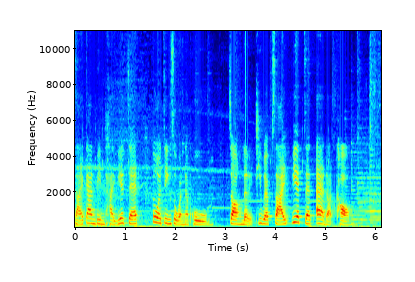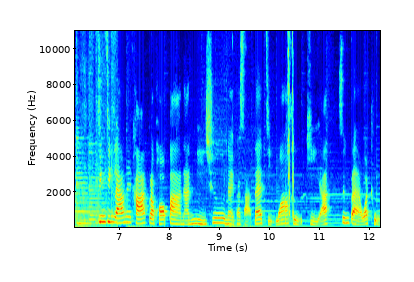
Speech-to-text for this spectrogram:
สายการบินไทยเวียดเจ็ตตัวจริงสุวรรณภูมิ จองเลยที่เว็บไซต์ vietjetair.com จริงๆ แล้วนะคะ กระเพาะปลานั้นมีชื่อในภาษาแต้จิว่าคือเขีย ซึ่งแปลว่าถุง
